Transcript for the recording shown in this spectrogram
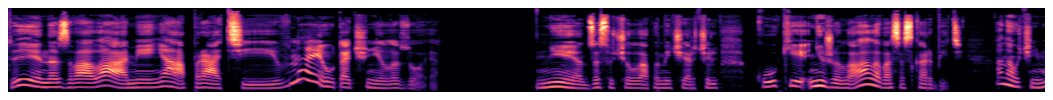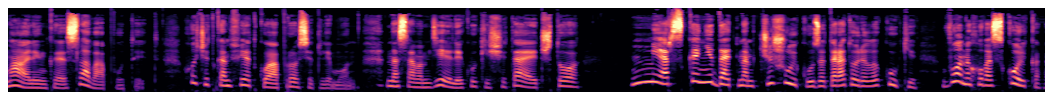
«Ты назвала меня противной?» — уточнила Зоя. «Нет», — засучил лапами Черчилль, — «Куки не желала вас оскорбить. Она очень маленькая, слова путает. Хочет конфетку, а просит лимон. На самом деле Куки считает, что...» «Мерзко не дать нам чешуйку!» — затараторила Куки. «Вон их у вас сколько!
